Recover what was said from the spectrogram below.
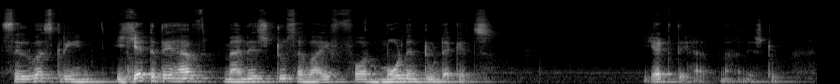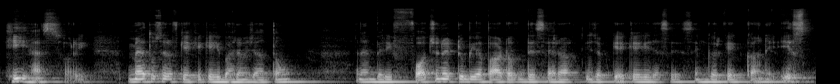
silver screen, yet they have managed to survive for more than two decades. Yet they have managed to. He has, sorry. मैं तो सिर्फ के के ही बारे में जानता हूँ and I am very fortunate to be a part of this era कि जब के के जैसे सिंगर के गाने इस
